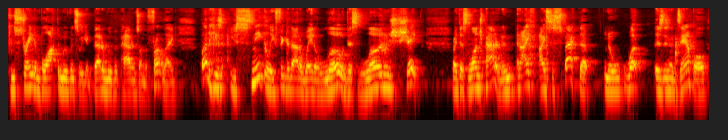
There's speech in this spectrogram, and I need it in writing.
constrained and blocked the movement so we get better movement patterns on the front leg. But he's he sneakily figured out a way to load this lunge shape, right? This lunge pattern. And, and I, I suspect that, you know, what is an example,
